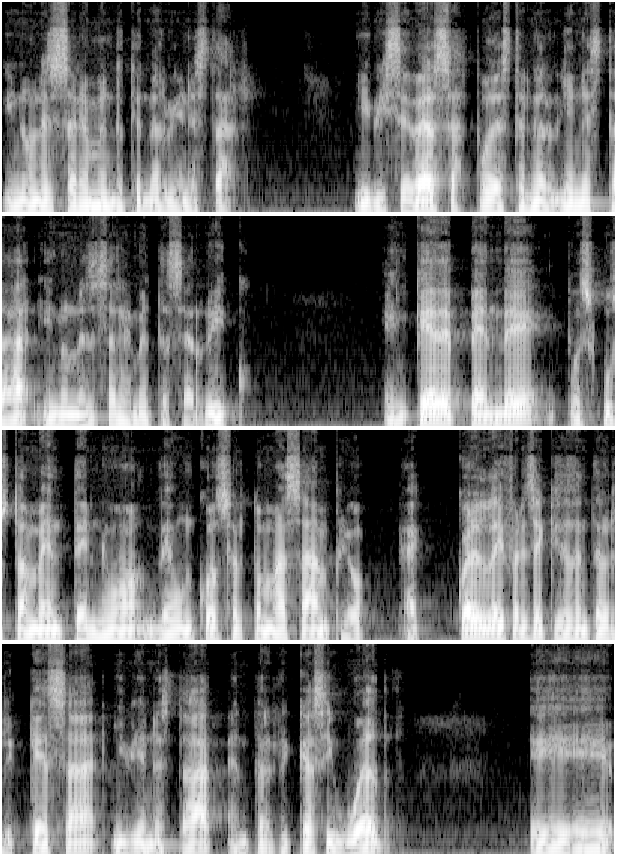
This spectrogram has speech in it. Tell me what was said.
y no necesariamente tener bienestar. Y viceversa, puedes tener bienestar y no necesariamente ser rico. ¿En qué depende? Pues justamente, ¿no? De un concepto más amplio. Eh, ¿Cuál es la diferencia quizás entre riqueza y bienestar? Entre riqueza y wealth. Eh,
